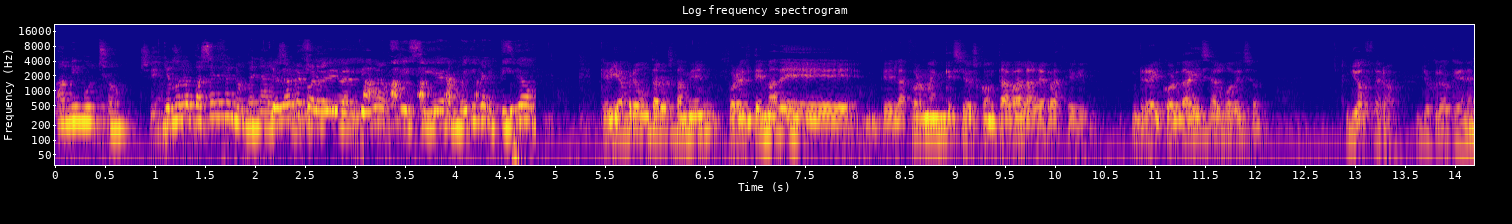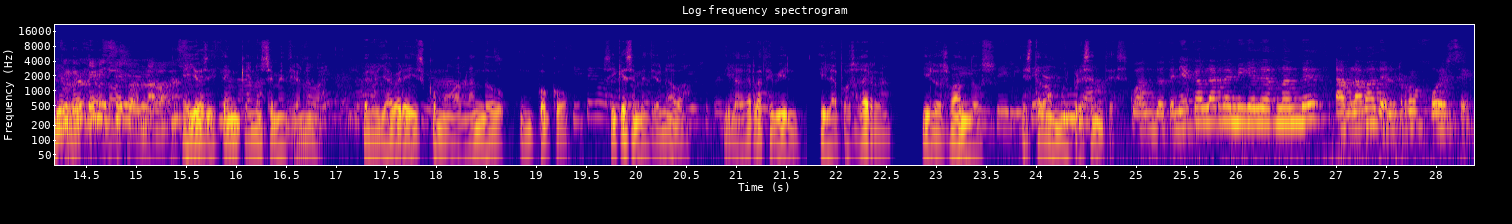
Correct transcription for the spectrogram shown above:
A mí mucho. Sí, Yo me lo pasé fenomenal. Yo lo sí. recuerdo divertido. Sí, sí, era muy divertido. Quería preguntaros también por el tema de, de la forma en que se os contaba la guerra civil. ¿Recordáis algo de eso? Yo cero. Yo creo que en el Yo creo que colegio ni no se hablaba. Ellos dicen que no se mencionaba, pero ya veréis como hablando un poco, sí que se mencionaba. Y la guerra civil y la posguerra y los bandos estaban muy presentes. Cuando tenía que hablar de Miguel Hernández, hablaba del rojo ese.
